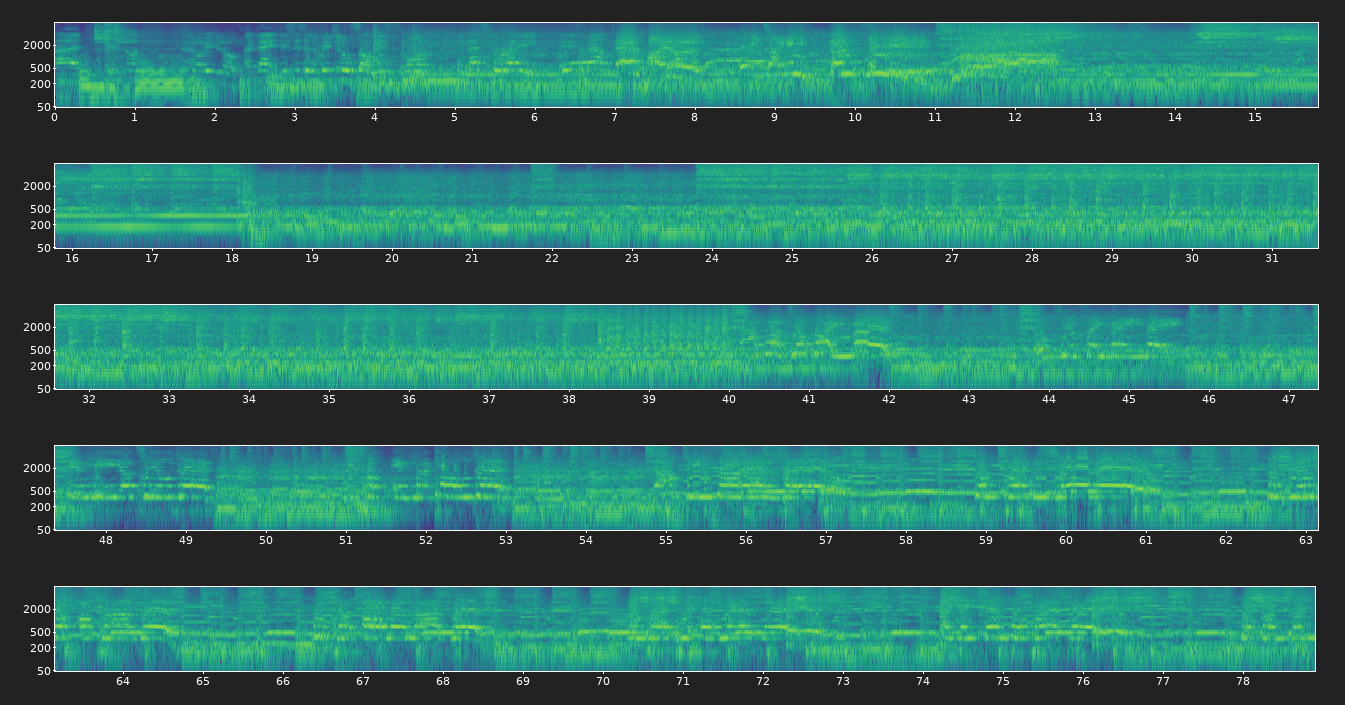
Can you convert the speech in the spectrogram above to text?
Um, original. Okay, this is an original song. This is called The Masquerade. It is about vampires! Or in Chinese, don't see! Thank you.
